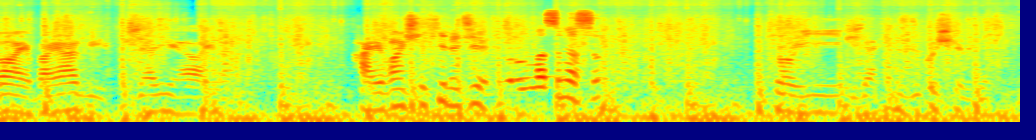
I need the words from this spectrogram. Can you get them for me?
vay bayağı büyük güzel bir hayvan. Hayvan şekil acı. Vurulması nasıl? Yo iyi güzel hızlı koşuyor bir de.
